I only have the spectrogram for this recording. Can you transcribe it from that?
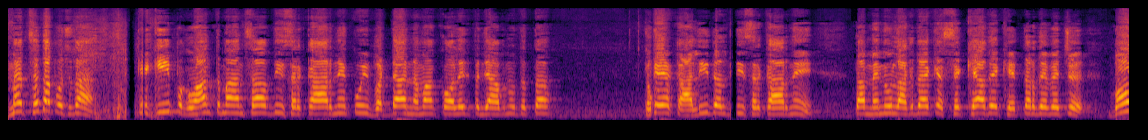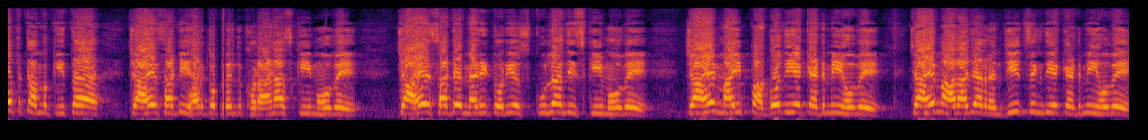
ਮੈਂ ਸਿੱਧਾ ਪੁੱਛਦਾ ਕਿ ਕੀ ਭਗਵੰਤ ਮਾਨ ਸਾਹਿਬ ਦੀ ਸਰਕਾਰ ਨੇ ਕੋਈ ਵੱਡਾ ਨਵਾਂ ਕਾਲਜ ਪੰਜਾਬ ਨੂੰ ਦਿੱਤਾ? ਕਿਉਂਕਿ ਅਕਾਲੀ ਦਲ ਦੀ ਸਰਕਾਰ ਨੇ ਤਾਂ ਮੈਨੂੰ ਲੱਗਦਾ ਕਿ ਸਿੱਖਿਆ ਦੇ ਖੇਤਰ ਦੇ ਵਿੱਚ ਬਹੁਤ ਕੰਮ ਕੀਤਾ ਚਾਹੇ ਸਾਡੀ ਹਰਗੋਬਿੰਦ ਖੁਰਾਣਾ ਸਕੀਮ ਹੋਵੇ, ਚਾਹੇ ਸਾਡੇ ਮੈਰੀਟੋਰੀਅਸ ਸਕੂਲਾਂ ਦੀ ਸਕੀਮ ਹੋਵੇ, ਚਾਹੇ ਮਾਈ ਭਾਗੋ ਦੀ ਅਕੈਡਮੀ ਹੋਵੇ, ਚਾਹੇ ਮਹਾਰਾਜਾ ਰਣਜੀਤ ਸਿੰਘ ਦੀ ਅਕੈਡਮੀ ਹੋਵੇ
